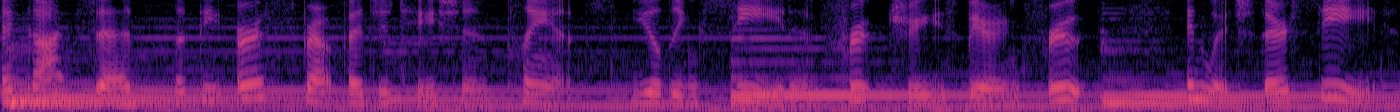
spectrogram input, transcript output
And God said, Let the earth sprout vegetation, plants, yielding seed, and fruit trees bearing fruit, in which there's seed,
